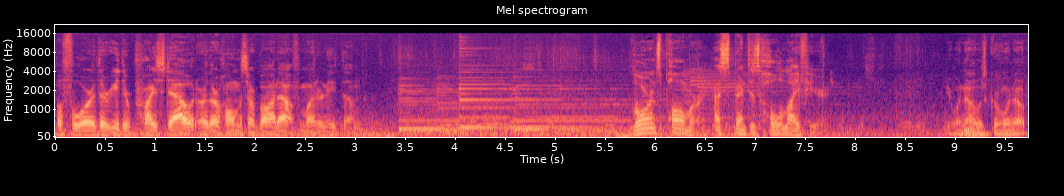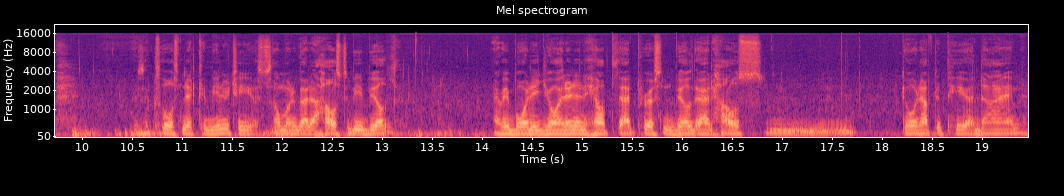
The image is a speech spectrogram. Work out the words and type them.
before they're either priced out or their homes are bought out from underneath them. Lawrence Palmer has spent his whole life here. When I was growing up, it was a close-knit community. If someone got a house to be built, everybody joined in and helped that person build that house. Mm, don't have to pay a dime.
